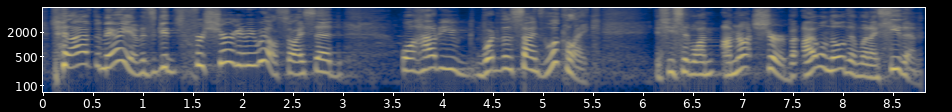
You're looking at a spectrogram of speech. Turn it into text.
then I have to marry him. It's good, for sure going to be real. So I said, Well, how do you, what do those signs look like? And she said, Well, I'm, I'm not sure, but I will know them when I see them.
